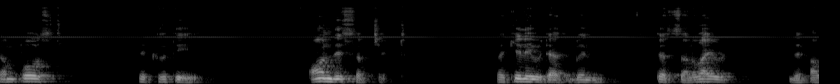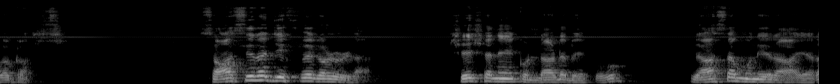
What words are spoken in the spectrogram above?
composed a kriti on this subject. Luckily, it has been it has survived the Holocaust. ಸಾಸಿರ ಜಿಹ್ವೆಗಳುಳ್ಳ ಶೇಷನೇ ಕೊಂಡಾಡಬೇಕು ವ್ಯಾಸಮುನಿರಾಯರ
